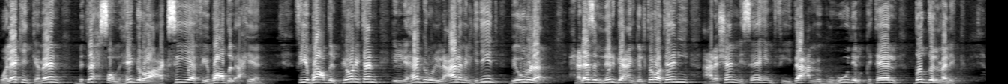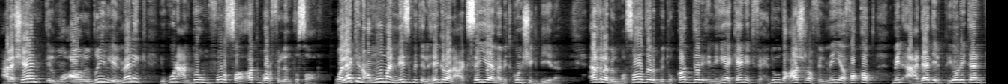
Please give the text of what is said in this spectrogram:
ولكن كمان بتحصل هجرة عكسية في بعض الأحيان. في بعض البيوريتان اللي هاجروا للعالم الجديد بيقولوا لا إحنا لازم نرجع إنجلترا تاني علشان نساهم في دعم جهود القتال ضد الملك. علشان المعارضين للملك يكون عندهم فرصة أكبر في الانتصار. ولكن عموما نسبة الهجرة العكسية ما بتكونش كبيرة. أغلب المصادر بتقدر إن هي كانت في حدود 10% فقط من أعداد البيوريتان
